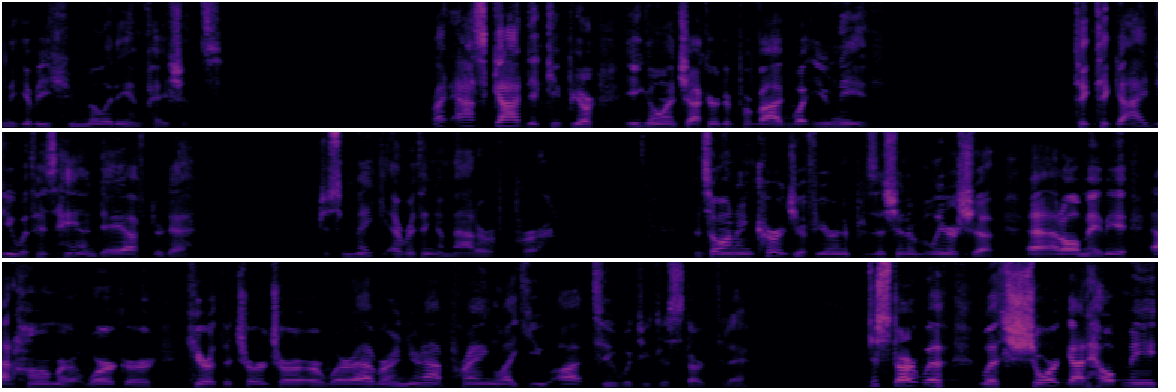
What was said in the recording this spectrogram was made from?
and to give you humility and patience. Right? Ask God to keep your ego in check or to provide what you need, to, to guide you with His hand day after day. Just make everything a matter of prayer. And so I want to encourage you if you're in a position of leadership at all, maybe at home or at work or here at the church or, or, wherever, and you're not praying like you ought to, would you just start today? Just start with, with short, God help me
